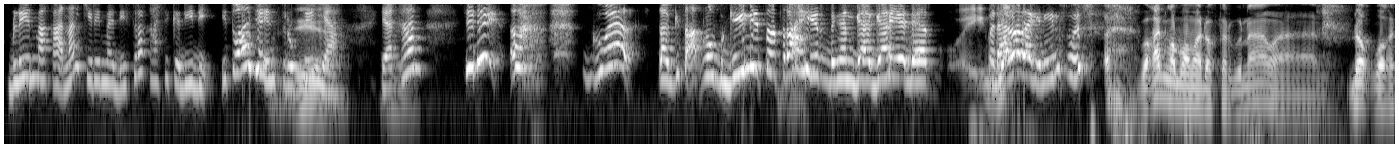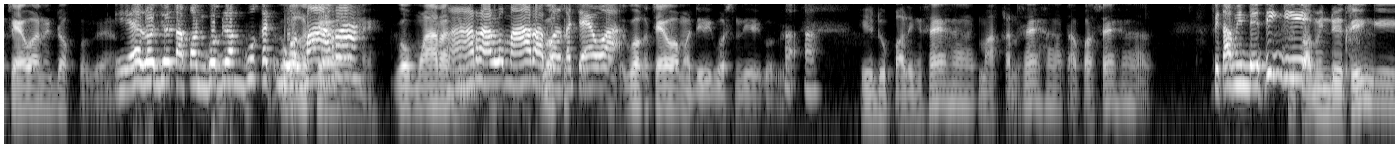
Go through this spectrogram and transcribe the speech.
beliin makanan, kirim medistra, kasih ke Didi. Itu aja instruksinya. Ya Iya. kan? Jadi, eh, gue lagi saat lo begini tuh terakhir dengan gagahnya, Dad. Padahal lo lagi diinfus. Gua kan ngomong sama dokter Gunawan, dok, gua kecewa nih dok, gua bilang. Iya, lo juga telepon gue bilang, gue ke, Gua kecewa marah. nih, gua marah. nih. Marah, lo marah, Gua ke- kecewa. Gua kecewa sama diri gua sendiri, gua bilang. Heeh. Hidup paling sehat, makan sehat, apa sehat, Vitamin D tinggi. vitamin D tinggi,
